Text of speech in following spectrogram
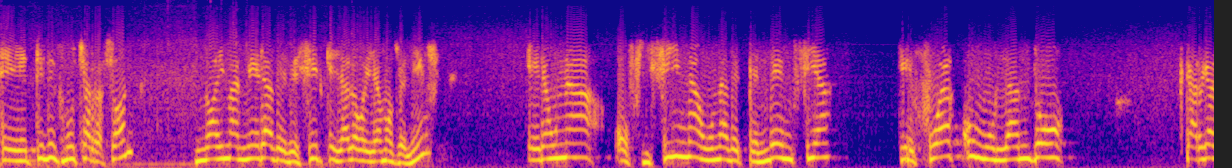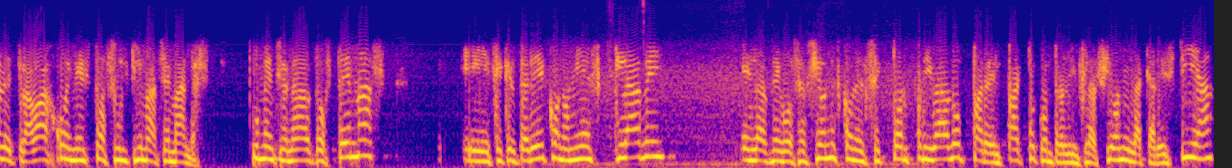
Eh, tienes mucha razón. No hay manera de decir que ya lo veíamos venir. Era una oficina, una dependencia que fue acumulando carga de trabajo en estas últimas semanas. Tú mencionabas dos temas. Eh, Secretaría de Economía es clave en las negociaciones con el sector privado para el pacto contra la inflación y la carestía.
